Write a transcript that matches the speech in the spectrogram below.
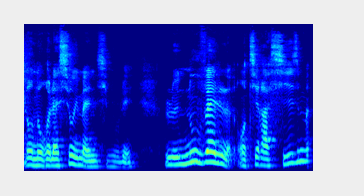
dans nos relations humaines, si vous voulez. Le nouvel antiracisme,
